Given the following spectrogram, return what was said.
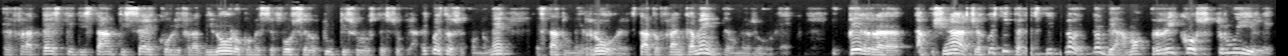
eh, fra testi distanti secoli fra di loro come se fossero tutti sullo stesso piano. E questo secondo me è stato un errore, è stato francamente un errore per avvicinarci a questi testi, noi dobbiamo ricostruire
